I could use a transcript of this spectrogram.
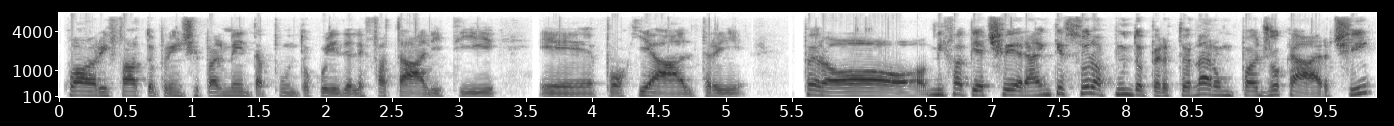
Qua ho rifatto principalmente appunto quelli delle Fatality e pochi altri, però mi fa piacere anche solo appunto per tornare un po' a giocarci.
